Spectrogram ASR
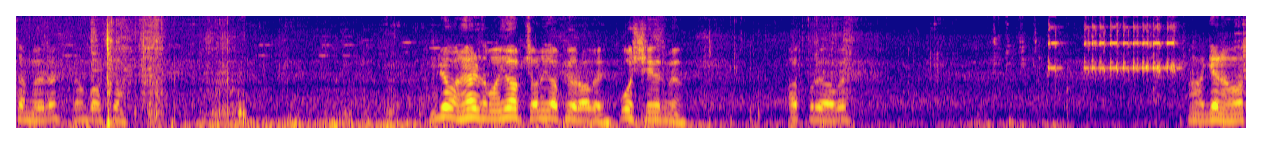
Sen böyle, ben bakacağım. Milyon her zaman yapacağını yapıyor abi. Boş çevirmiyor. At buraya abi. Ha gene var.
